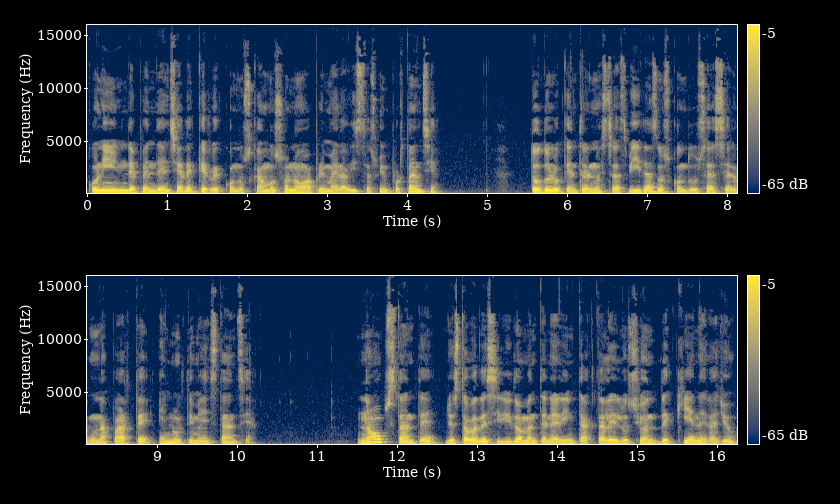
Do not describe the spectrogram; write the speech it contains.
con independencia de que reconozcamos o no a primera vista su importancia. Todo lo que entra en nuestras vidas nos conduce hacia alguna parte en última instancia. No obstante, yo estaba decidido a mantener intacta la ilusión de quién era yo.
